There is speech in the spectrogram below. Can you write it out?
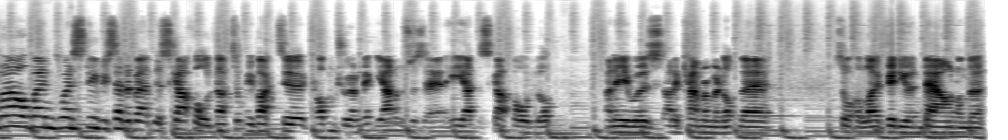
Well, when, when Stevie said about the scaffold, that took me back to Coventry when Micky Adams was there, and he had the scaffold up, and he was had a cameraman up there, sort of like videoing down on the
